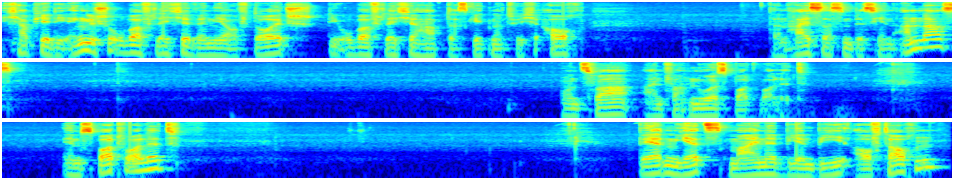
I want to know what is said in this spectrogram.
Ich habe hier die englische Oberfläche, wenn ihr auf Deutsch die Oberfläche habt, das geht natürlich auch, dann heißt das ein bisschen anders. Und zwar einfach nur Spot Wallet. Im Spot Wallet werden jetzt meine BNB auftauchen.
